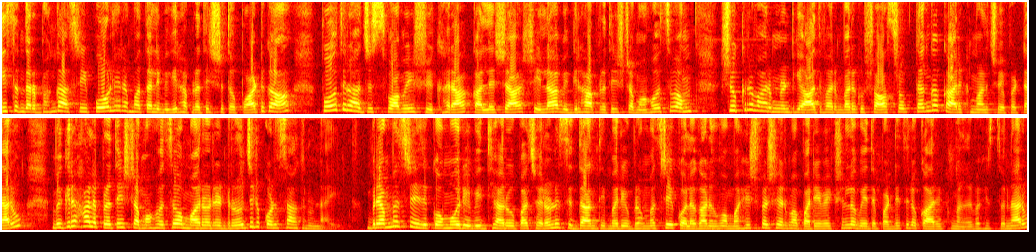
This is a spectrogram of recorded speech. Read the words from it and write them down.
ఈ సందర్భంగా శ్రీ పోలేరమ్మ తల్లి విగ్రహ ప్రతిష్టతో పాటుగా పోతురాజు స్వామి శిఖర కలశ శిలా విగ్రహ ప్రతిష్ట మహోత్సవం శుక్రవారం నుండి ఆదివారం వరకు శాస్త్రోక్తంగా కార్యక్రమాలు చేపట్టారు. విగ్రహాల ప్రతిష్ట మహోత్సవం మరో రెండు రోజులు కొనసాగనున్నాయి. బ్రహ్మశ్రీ కొమ్మూరి విద్యారూపాచార్యులు సిద్ధాంతి మరియు బ్రహ్మశ్రీ కొలగాను మహేశ్వర శర్మ పర్యవేక్షణలో వేద పండితులు కార్యక్రమం నిర్వహిస్తున్నారు.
